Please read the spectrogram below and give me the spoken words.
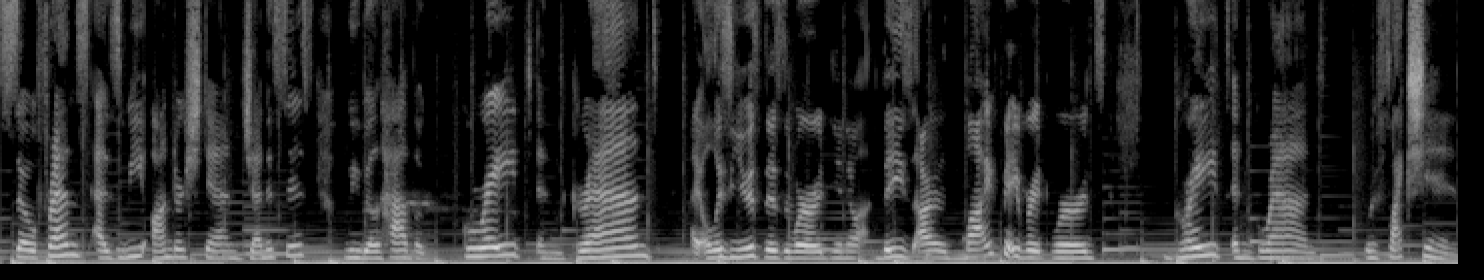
So, friends, as we understand Genesis, we will have a great and grand. I always use this word, you know, these are my favorite words great and grand reflection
